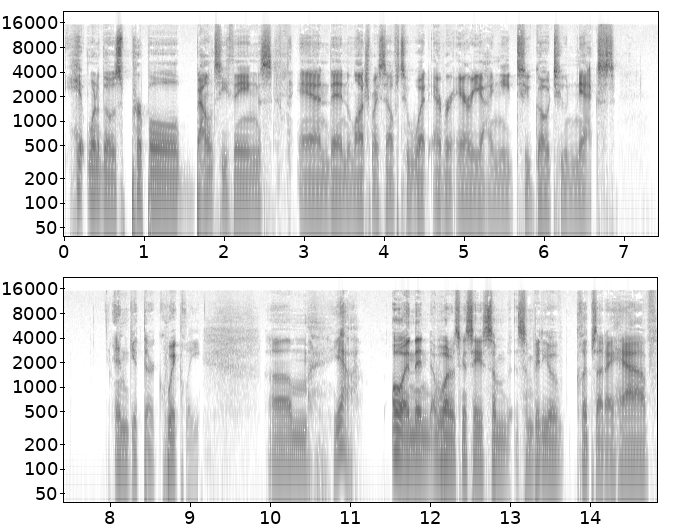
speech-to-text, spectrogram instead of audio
hit one of those purple bouncy things, and then launch myself to whatever area I need to go to next, and get there quickly. Um, yeah. Oh, and then what I was going to say some some video clips that I have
